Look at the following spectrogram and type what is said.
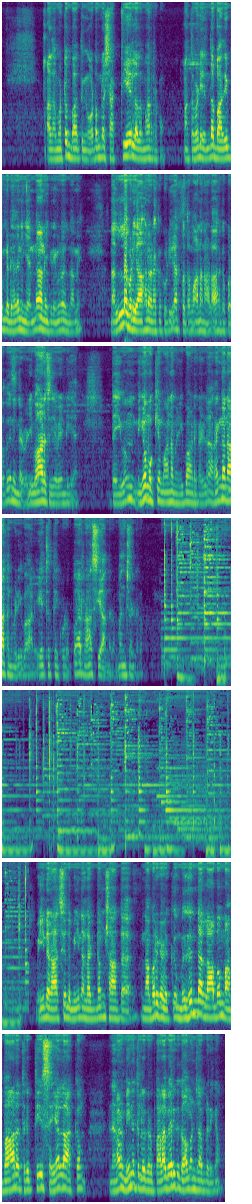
அதை மட்டும் பார்த்துங்க உடம்புல சக்தியே இல்லாத மாதிரி இருக்கும். மற்றபடி எந்த பாதிப்பும் கிடையாது. நீங்கள் என்ன நினைக்கிறீங்களோ எல்லாமே நல்லபடியாக நடக்கக்கூடிய அற்புதமான நாளாக இருக்கப்படுது நீங்கள் வழிபாடு செய்ய வேண்டிய தெய்வம் மிக முக்கியமான வழிபாடுகள்ல அரங்கநாதன் வழிபாடு ஏற்றத்தை கொடுப்பார் ராசியா நிறம் மஞ்சள் நிறம். மீன ராசி அந்த மீன லக்னம் சார்ந்த நபர்களுக்கு மிகுந்த லாபம் அபார திருப்தி செயலாக்கம். இதனால் மீனத்தில் இருக்கிற பல பேருக்கு கவர்மெண்ட் ஜாப் கிடைக்கும்.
